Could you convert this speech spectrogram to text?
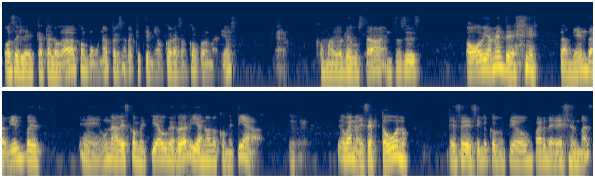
o se le catalogaba como una persona que tenía un corazón conforme a Dios. Claro. Como a Dios le gustaba. Entonces, obviamente, también David, pues, eh, una vez cometía un error y ya no lo cometía. Bueno, excepto uno. Ese sí lo cometió un par de veces más.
